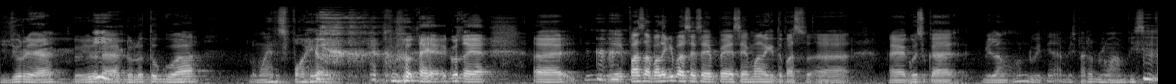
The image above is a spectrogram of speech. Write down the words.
Jujur ya, jujur Iya. ya, dulu tuh gua lumayan spoil. gua kayak gua kayak eh, pas apalagi pas SMP SMA gitu pas eh, kayak gue suka bilang, "Oh, duitnya habis padahal belum habis." gitu.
